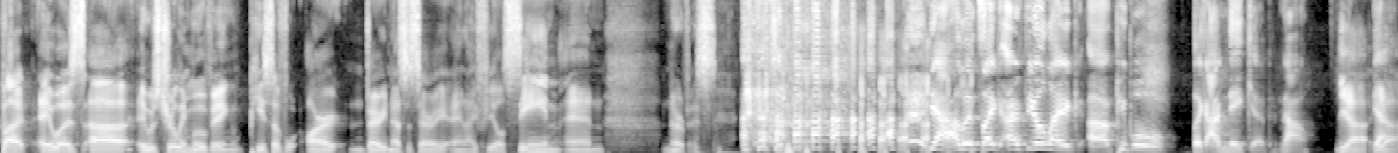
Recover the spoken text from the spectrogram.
but it was uh, it was truly moving piece of art, very necessary, and I feel seen and nervous. yeah, it's like I feel like uh, people like I'm naked now. Yeah, Yeah. yeah.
